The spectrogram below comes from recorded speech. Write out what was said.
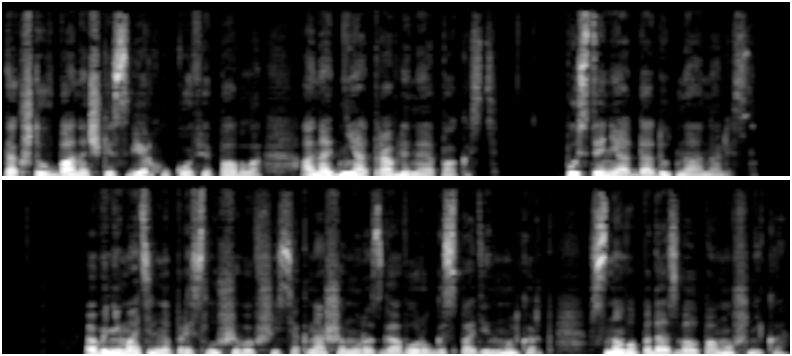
так что в баночке сверху кофе Павла, а на дне отравленная пакость. Пусть они отдадут на анализ. Внимательно прислушивавшийся к нашему разговору господин Мулькарт снова подозвал помощника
